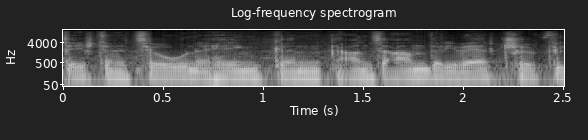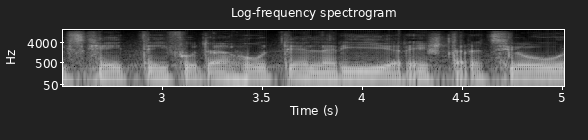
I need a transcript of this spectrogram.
Destinationen hängen ganz andere Wertschöpfungsketten von der Hotellerie, Restauration,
